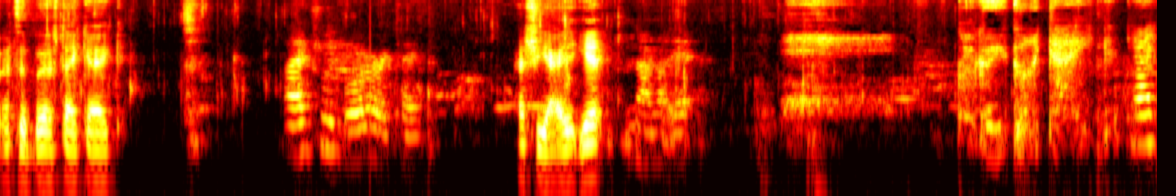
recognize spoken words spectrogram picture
That's a birthday cake. I actually bought her a cake. Has she ate it yet? No, not yet. Coco, you got a cake. Okay,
